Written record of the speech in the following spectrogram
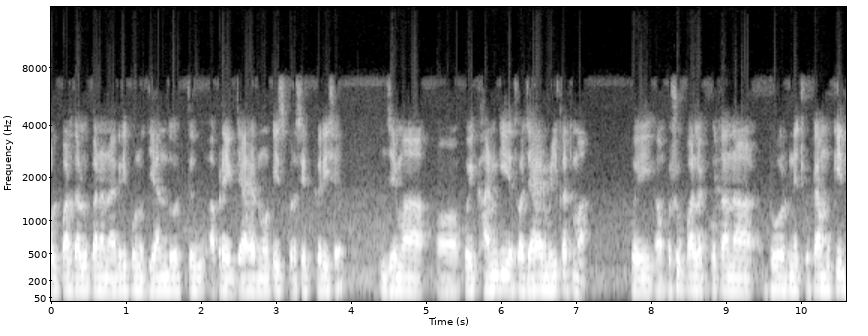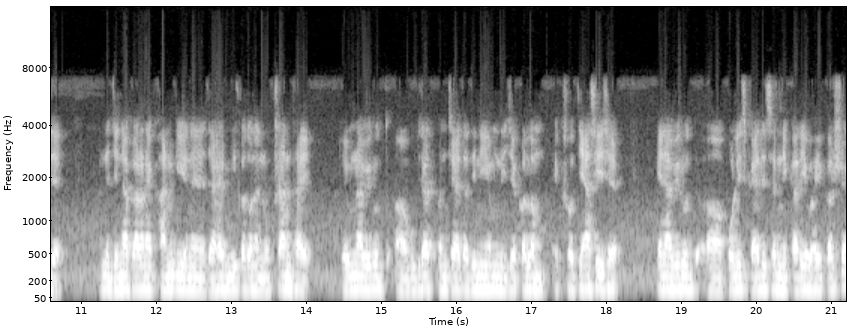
ઓલપાડ તાલુકાના નાગરિકોનું ધ્યાન દોરતું આપણે એક જાહેર નોટિસ પ્રસિદ્ધ કરી છે, જેમાં કોઈ ખાનગી અથવા જાહેર મિલકતમાં કોઈ પશુપાલક પોતાના ઢોરને છૂટા મૂકી દે અને જેના કારણે ખાનગી અને જાહેર મિલકતોને નુકસાન થાય, તો એમના વિરુદ્ધ ગુજરાત પંચાયત અધિનિયમની જે કલમ એકસો ત્યાંસી છે, એના વિરુદ્ધ પોલીસ કાયદેસરની કાર્યવાહી કરશે.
